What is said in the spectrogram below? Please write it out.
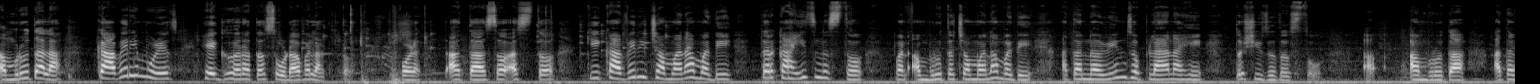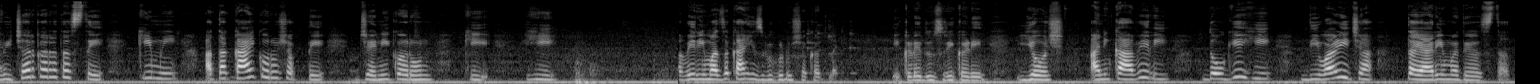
अमृताला कावेरीमुळेच हे घर आता सोडावं लागतं. पण आता असं असतं की कावेरीच्या मनामध्ये तर काहीच नसतं. पण अमृताच्या मनामध्ये आता नवीन जो प्लॅन आहे तो शिजत असतो. अमृता आता विचार करत असते की मी आता काय करू शकते जेणेकरून की ही कावेरी माझं काहीच बिघडू शकत नाही. इकडे दुसरीकडे यश आणि कावेरी दोघेही दिवाळीच्या तयारीमध्ये असतात.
